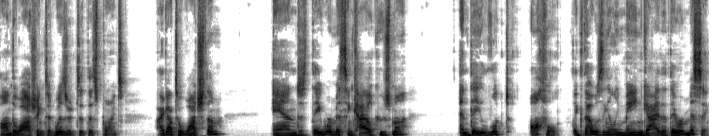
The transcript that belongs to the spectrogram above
on the Washington Wizards at this point. I got to watch them, and they were missing Kyle Kuzma, and they looked awful. Like that was the only main guy that they were missing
